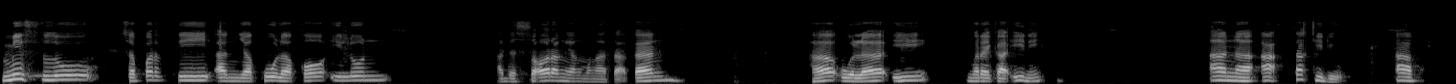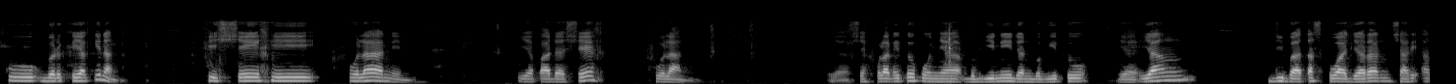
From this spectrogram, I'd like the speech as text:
Mislu seperti an yaqula qailun ada seorang yang mengatakan haula'i mereka ini ana a'taqidu aku berkeyakinan fi syekhi fulanin. Ya pada syekh fulan. Ya, syekh fulan itu punya begini dan begitu ya yang di batas kewajaran syariat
